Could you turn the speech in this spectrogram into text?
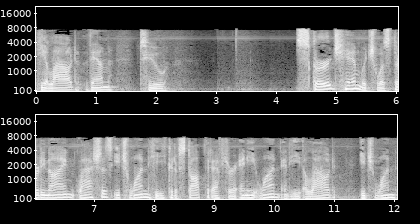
He allowed them to scourge him, which was 39 lashes each one. He could have stopped it after any one, and he allowed each one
